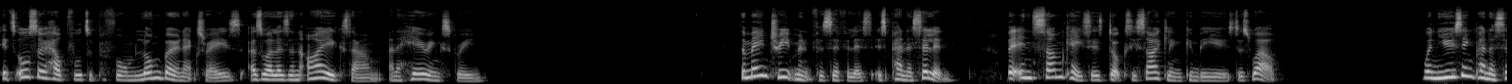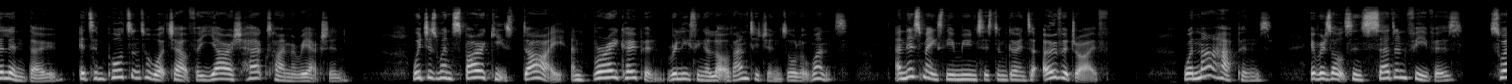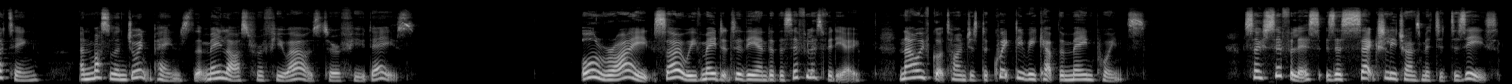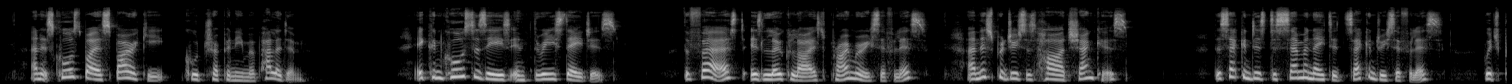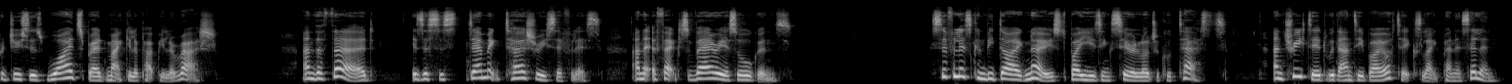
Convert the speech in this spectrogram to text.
It's also helpful to perform long bone x rays as well as an eye exam and a hearing screen. The main treatment for syphilis is penicillin, but in some cases doxycycline can be used as well. When using penicillin, though, it's important to watch out for Jarisch-Herxheimer reaction, which is when spirochetes die and break open, releasing a lot of antigens all at once. And this makes the immune system go into overdrive. When that happens, it results in sudden fevers, sweating, and muscle and joint pains that may last for a few hours to a few days. All right, so we've made it to the end of the syphilis video. Now we've got time just to quickly recap the main points. So, syphilis is a sexually transmitted disease, and it's caused by a spirochete called Treponema pallidum. It can cause disease in three stages. The first is localized primary syphilis, and this produces hard chancres. The second is disseminated secondary syphilis, which produces widespread maculopapular rash. And the third is a systemic tertiary syphilis and it affects various organs. Syphilis can be diagnosed by using serological tests and treated with antibiotics like penicillin.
